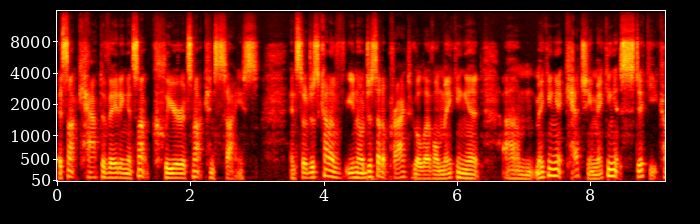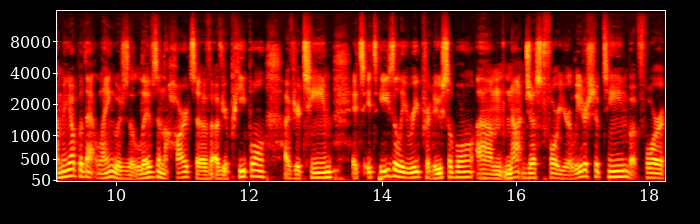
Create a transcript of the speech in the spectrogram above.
it's not captivating, it's not clear, it's not concise. And so just kind of, you know, just at a practical level, making it um, making it catchy, making it sticky, coming up with that language that lives in the hearts of, of your people, of your team. It's it's easily reproducible, um, not just for your leadership team, but for,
